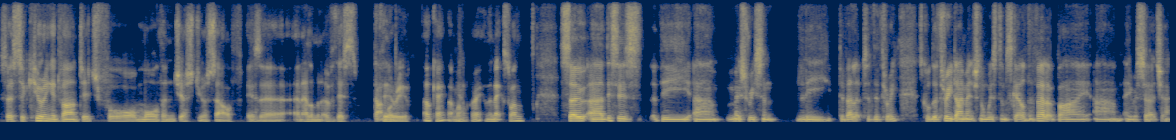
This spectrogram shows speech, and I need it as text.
So securing advantage for more than just yourself is a an element of this That theory. Okay, that one great. And the next one, So uh, this is the um, most recently developed of the three. It's called the three-dimensional wisdom scale, developed by um, a researcher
